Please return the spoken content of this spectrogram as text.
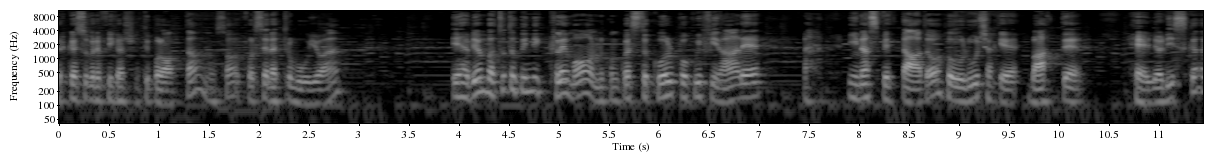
Perché è super efficace tipo lotta, non so, forse elettro buio, eh. E abbiamo battuto quindi Clemon con questo colpo qui finale inaspettato. O Lucia che batte Heliolisk.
